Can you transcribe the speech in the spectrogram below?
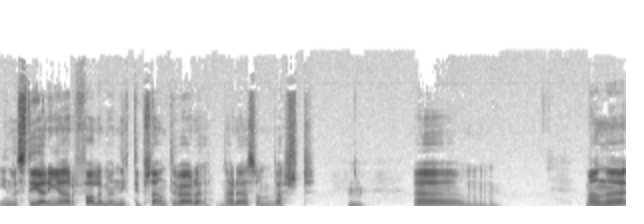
investeringar faller med 90% i värde när det är som värst. Ehm, men eh,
